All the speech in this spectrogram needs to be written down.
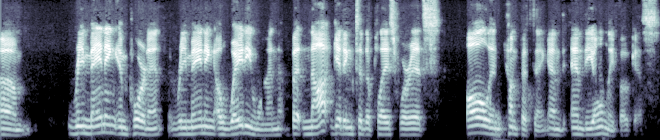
um, remaining important remaining a weighty one but not getting to the place where it's all encompassing and and the only focus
